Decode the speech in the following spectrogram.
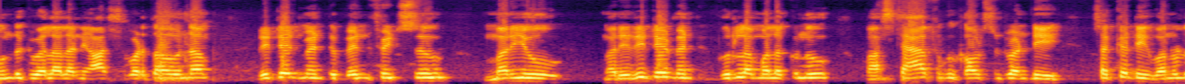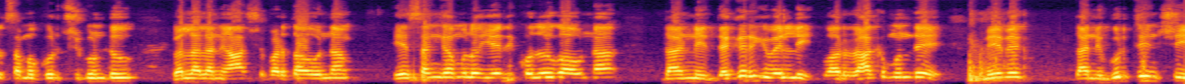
ముందుకు వెళ్ళాలని ఆశపడతా ఉన్నాం. రిటైర్మెంట్ బెనిఫిట్స్ మరియు మరి రిటైర్మెంట్ గుర్లమ్మలకును మా స్టాఫ్కు కావాల్సినటువంటి చక్కటి వనరులు సమకూర్చుకుంటూ వెళ్ళాలని ఆశపడతా ఉన్నాం. ఏ సంఘంలో ఏది కొదువుగా ఉన్నా దాన్ని దగ్గరికి వెళ్ళి వారు రాకముందే మేమే దాన్ని గుర్తించి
